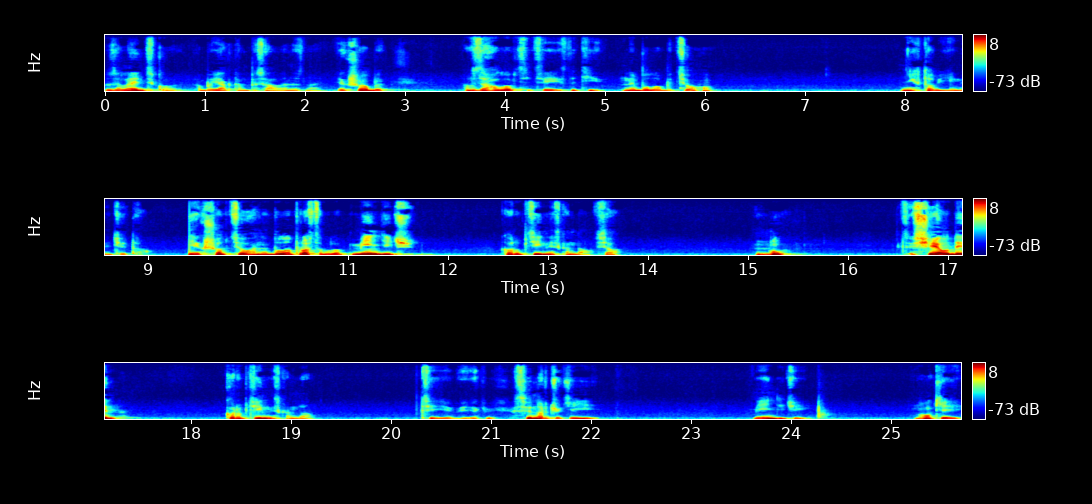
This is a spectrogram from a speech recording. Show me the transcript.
Зеленського, або як там писали, не знаю. Якщо б в заголовці цієї статті не було б цього, ніхто б її не читав. Якщо б цього не було, просто було б Міндіч, корупційний скандал. Все. Ну, ще один корупційний скандал. Ці як, їх, Свінорчуки, Міндічі. Ну, окей.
